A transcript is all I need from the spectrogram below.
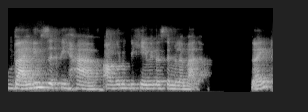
values that we have are going to behave in a similar manner, right?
